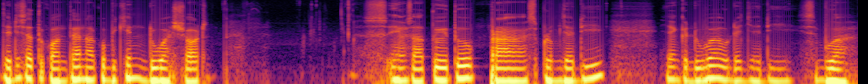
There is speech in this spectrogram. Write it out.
Jadi satu konten aku bikin dua short. Yang satu itu pra sebelum jadi yang kedua udah jadi sebuah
